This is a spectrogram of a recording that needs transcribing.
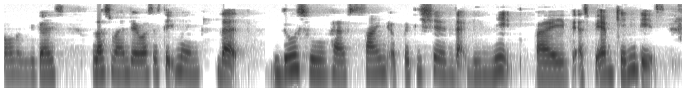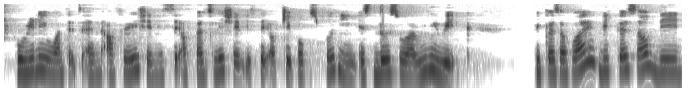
all of you guys, last month there was a statement that those who have signed a petition that been made by the SPM candidates who really wanted to end the alteration instead of cancellation, instead of keep postponing, is those who are really weak. Because of why? Because of they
